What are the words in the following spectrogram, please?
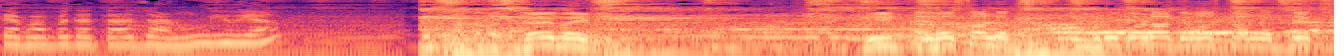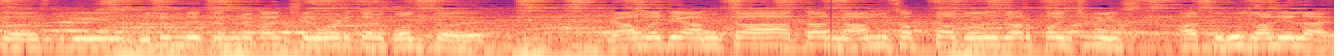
त्याबाबत आता जाणून घेऊया. जय भैरी. मी देवस्थान मुरुगोडा देवस्थान अध्यक्ष श्री मिलिंद चंद्रकांत शिरवडकर बोलतोय. यामध्ये आमचा आता नामसप्ताह दोन हजार पंचवीस हा सुरू झालेला आहे.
